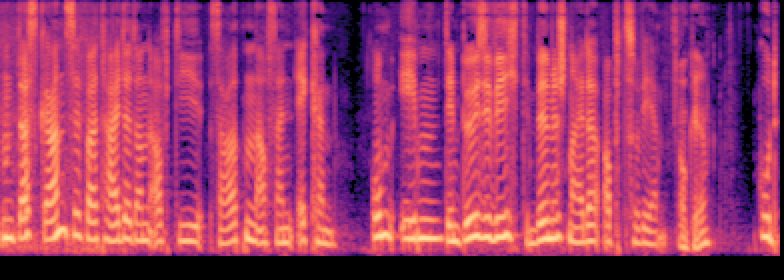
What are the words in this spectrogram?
Und das Ganze verteilt er dann auf die Saaten auf seinen Äckern um eben den Bösewicht, den Bimmelschneider, abzuwehren. Okay. Gut,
